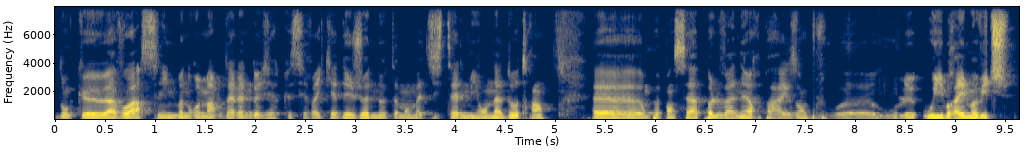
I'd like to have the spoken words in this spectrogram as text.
Donc euh, à voir, c'est une bonne remarque d'Alan de dire que c'est vrai qu'il y a des jeunes, notamment Matistel, mais on a d'autres. Hein. Euh, on peut penser à Paul Vanner par exemple, ou, euh, ou, le, ou Ibrahimovic,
